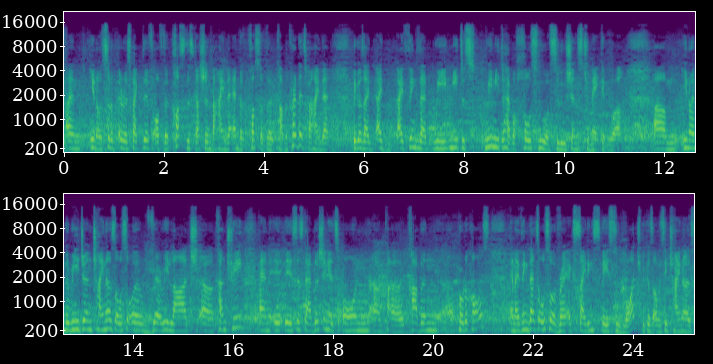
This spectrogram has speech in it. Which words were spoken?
and you know sort of irrespective of the cost discussion behind that and the cost of the carbon credits behind that because I, I, I think that we need to we need to have a whole slew of solutions to make it work. Um, you know in the region China is also a very large uh, country and it is establishing its own uh, uh, carbon uh, protocols. And I think that's also a very exciting space to watch because obviously China is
